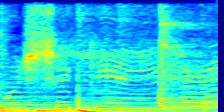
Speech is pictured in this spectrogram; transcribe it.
मुश्किल है।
